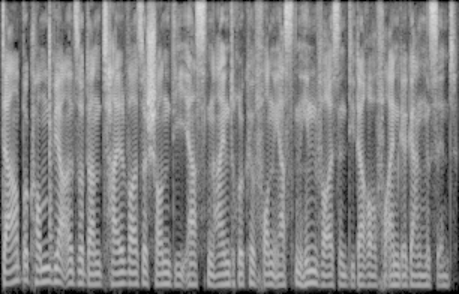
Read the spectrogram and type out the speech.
Da bekommen wir also dann teilweise schon die ersten Eindrücke von ersten Hinweisen, die darauf eingegangen sind.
